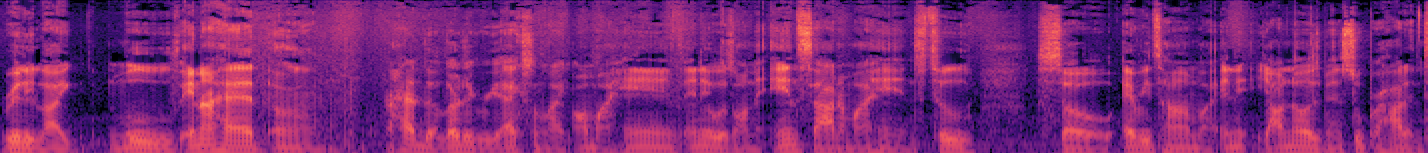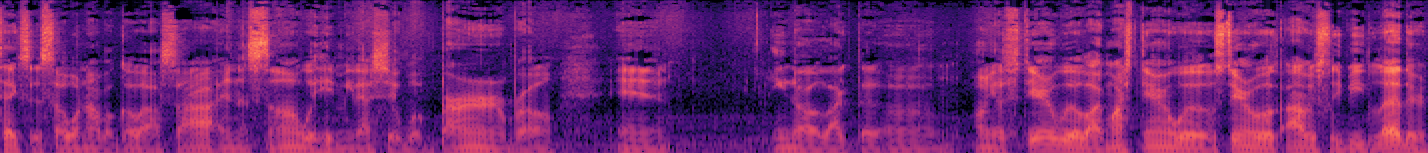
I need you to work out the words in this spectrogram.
really like move, and I had um I had the allergic reaction like on my hands, and it was on the inside of my hands too. So every time, like, and it, y'all know it's been super hot in Texas. So when I would go outside and the sun would hit me, that shit would burn, bro. And you know, like the um on your steering wheel, like my steering wheel, steering wheels obviously be leather.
